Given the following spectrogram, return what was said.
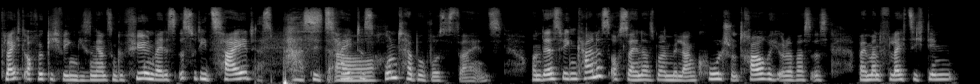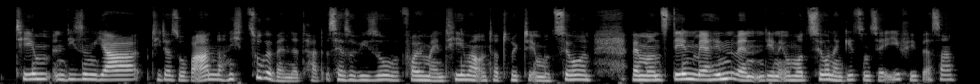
Vielleicht auch wirklich wegen diesen ganzen Gefühlen, weil das ist so die Zeit, das passt die Zeit auch. des Unterbewusstseins. Und deswegen kann es auch sein, dass man melancholisch und traurig oder was ist, weil man vielleicht sich den Themen in diesem Jahr, die da so waren, noch nicht zugewendet hat. Ist ja sowieso voll mein Thema, unterdrückte Emotionen. Wenn wir uns denen mehr hinwenden, den Emotionen, dann geht's uns ja eh viel besser.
